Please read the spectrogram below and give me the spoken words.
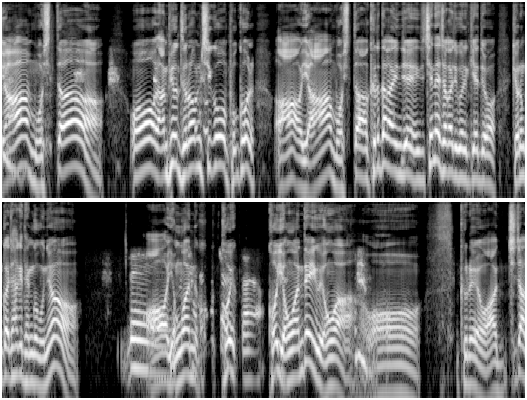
야, 멋있다. 어, 남편 드럼 치고 보컬, 아, 야, 멋있다. 그러다가 이제, 이제 친해져가지고 이렇게 저 결혼까지 하게 된 거군요. 네. 어, 영화, 잘 거의. 거의 영화인데, 이거 영화. 어, 그래요. 아, 진짜,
